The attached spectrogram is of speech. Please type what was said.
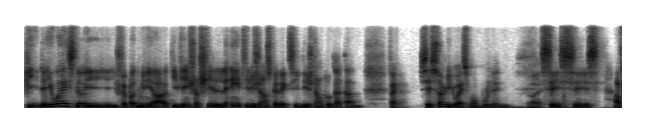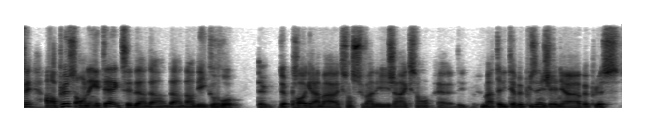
Puis le UX, là, il ne fait pas de miracle, il vient chercher l'intelligence collective des gens autour de la table. c'est ça l'UX, mon beau Denis. En fait, en plus, on intègre dans, des groupes de, programmeurs qui sont souvent des gens qui sont euh, des mentalités un peu plus ingénieurs, un peu plus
